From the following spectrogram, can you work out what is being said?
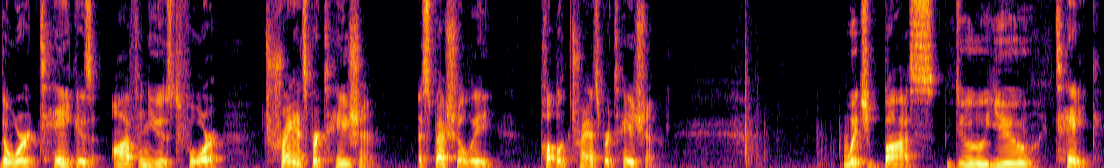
The word take is often used for transportation, especially public transportation. Which bus do you take?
